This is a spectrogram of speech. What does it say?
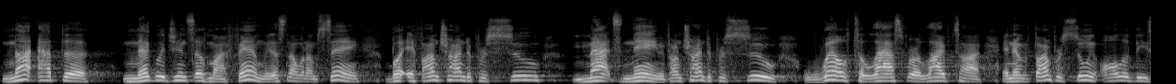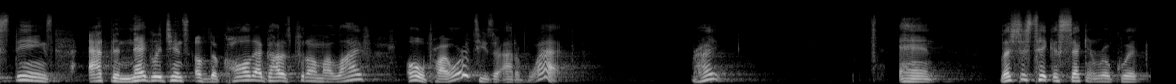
not at the negligence of my family. That's not what I'm saying. But if I'm trying to pursue Matt's name, if I'm trying to pursue wealth to last for a lifetime, and if I'm pursuing all of these things at the negligence of the call that God has put on my life, oh, priorities are out of whack, right? And let's just take a second, real quick,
